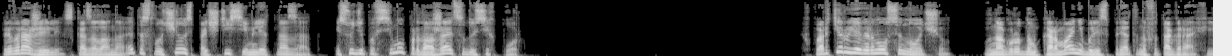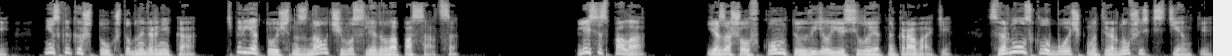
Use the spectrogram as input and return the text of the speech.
Приворожили», — сказала она. «Это случилось почти семь лет назад. И, судя по всему, продолжается до сих пор». В квартиру я вернулся ночью. В нагрудном кармане были спрятаны фотографии. Несколько штук, чтобы наверняка. Теперь я точно знал, чего следовало опасаться. Леся спала. Я зашел в комнату и увидел ее силуэт на кровати. Свернулась клубочком, отвернувшись к стенке.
